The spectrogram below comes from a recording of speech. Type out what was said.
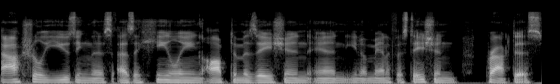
actually using this as a healing optimization and you know manifestation practice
